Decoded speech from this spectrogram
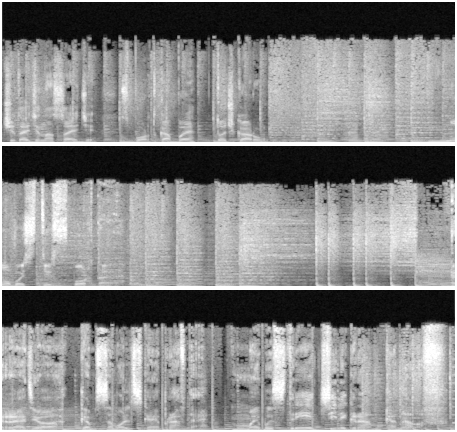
читайте на сайте sportkp.ru Новости спорта. Радио «Комсомольская правда». Мы быстрее телеграм-каналов.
